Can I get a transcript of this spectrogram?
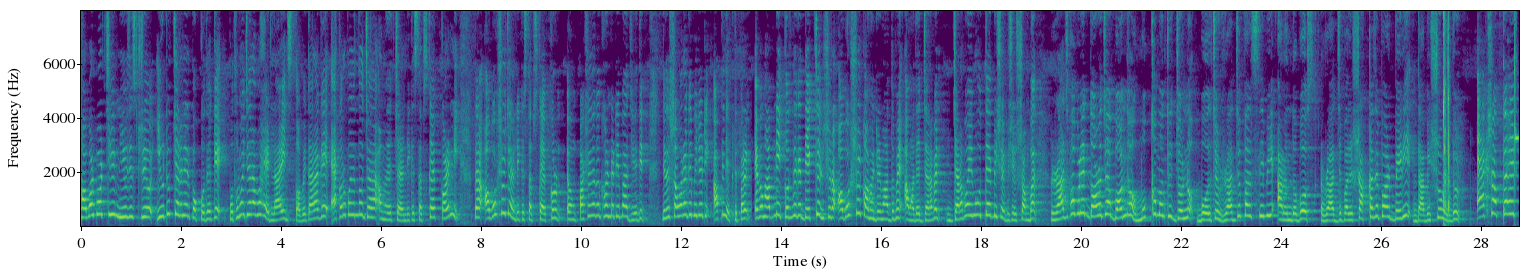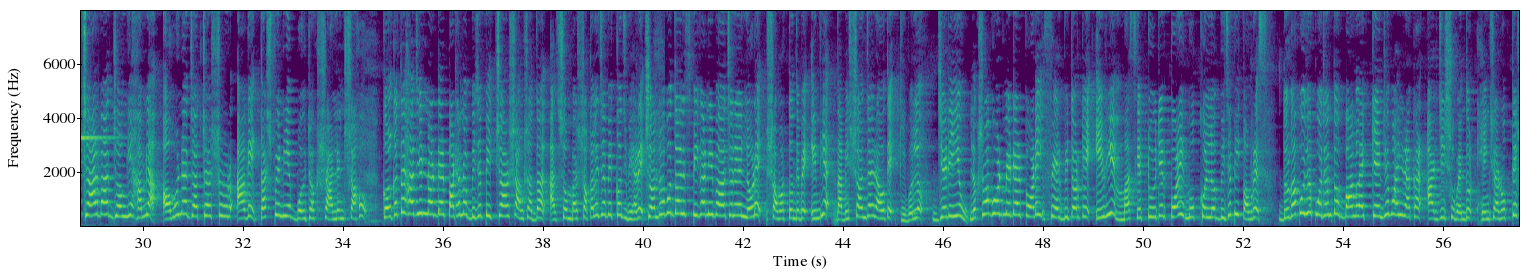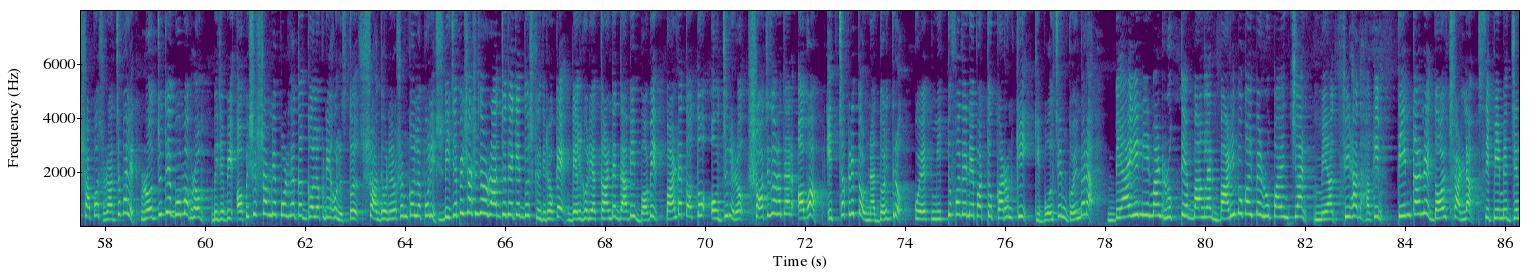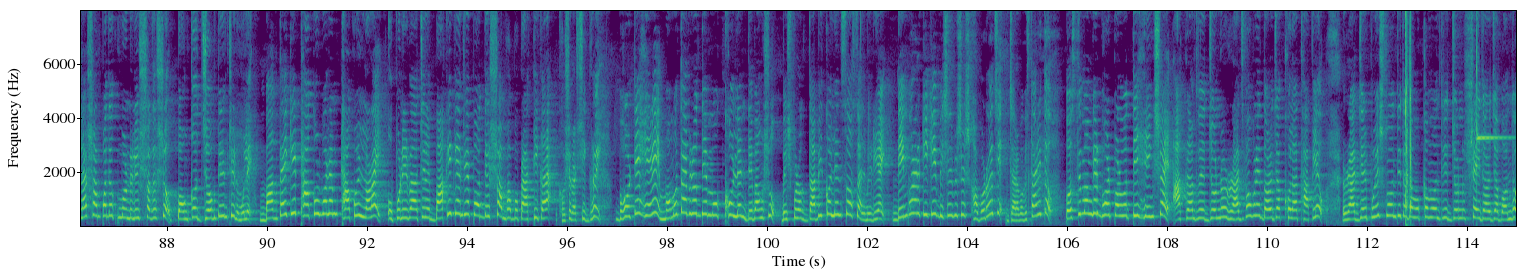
খবর পড়ছি news studio YouTube চ্যানেলের পক্ষ থেকে। প্রথমে জানাব হেডলাইন্স, তবে তার আগে এখনও পর্যন্ত যারা আমাদের চ্যানেলটিকে সাবস্ক্রাইব করেননি, তারা অবশ্যই চ্যানেলটিকে সাবস্ক্রাইব করুন এবং পাশে থাকা ঘন্টাটি বাজিয়ে দিন, যাতে সবার আগে ভিডিওটি আপনি দেখতে পারেন। এবং আপনি কোথা থেকে দেখছেন সেটা অবশ্যই কমেন্টের মাধ্যমে আমাদের জানাবেন। জানাব এই মুহূর্তের বিশেষ বিশেষ সংবাদ। রাজভবনের দরজা বন্ধ, মুখ্যমন্ত্রীর জন্য বলছে রাজ্যপাল সিবি আনন্দ বোস। রাজ্যপালের সাক্ষাতে পর বেরিয়ে দাবি শুভেন্দুর। এক সপ্তাহে চারবার জঙ্গি হামলা। অমরনাথ যাত্রা শুরুর আগে কাশ্মীর নিয়ে বৈঠক সারলেন শাহ। কলকাতায় হাজির নড্ডার পাঠানো বিজেপি চার সাংসদ দল। আজ সোমবার সকালে যাবে কোচবিহারে। চন্দ্রবাবু দল স্পিকার নির্বাচনে লড়ে সমর্থন দেবে ইন্ডিয়া। দাবি সঞ্জয় রাউতে কি বলল? জেডিইউ। লোকসভা ভোট মেটার পরেই ফের বিতর্কে ইভিএম। মাস্কের টুইটের পরে মুখ খুলল বিজেপি কংগ্রেস। দুর্গাপুজো পর্যন্ত বাংলায় কেন্দ্রীয় বাহিনী রাখার আর্জি শুভেন্দুর হিংসা রুখতে শপথ রাজ্যপালের। রজ্জুতে বোমা ভ্রম, বিজেপি অফিসের সামনে পড়ে থাকা গোলক নিয়ে হুলস্থুল, সন্দেহ নিরসন করল পুলিশ। বিজেপি শাসিত রাজ্য থেকে দুষ্কৃতী ঢোকে বেলঘরিয়া কাণ্ডের দাবি ববির, পাল্টা তত্ত্ব অর্জুনেরও সচেতনতার অভাব, ইচ্ছাকৃত না দরিদ্র, কুয়েত মৃত্যু ফাঁদে নেপথ্য কারণ কি? কি বলছেন গোয়েন্দারা? বেআইনি নির্মাণ রুখতে বাংলার বাড়ি প্রকল্পের রূপায়ণ চান মেয়াদ ফিরহাদ হাকিম। তিন কারণে দল ছাড়লাম। সিপিএম এর জেলা সম্পাদক মন্ডলীর সদস্য পঙ্কজ যোগ দিলেন তৃণমূলে। বাগদাইকে ঠাকুর বনাম ঠাকুর লড়াই। উপনির্বাচনে বাকি কেন্দ্রীয় পদের সম্ভাব্য প্রার্থী কারা? ঘোষণা শীঘ্রই। ভোটে হেরে মমতার বিরুদ্ধে মুখ খুললেন দেবাংশু। বিস্ফোরক দাবি করলেন সোশ্যাল মিডিয়ায় দিনভর কি কি বিশেষ বিশেষ খবর রয়েছে জানাব বিস্তারিত। পশ্চিমবঙ্গের ভোট পরবর্তী হিংসায় আক্রান্তদের জন্য রাজভবনের দরজা খোলা থাকলেও রাজ্যের পুলিশ মন্ত্রী তথা মুখ্যমন্ত্রীর জন্য সেই দরজা বন্ধ।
